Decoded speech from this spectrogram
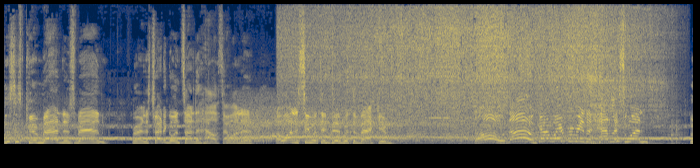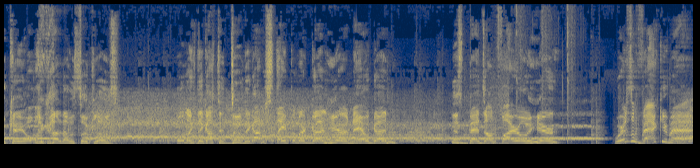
This is pure madness, man. Right, let's try to go inside the house. I want to I want to see what they did with the vacuum. Oh, no! Get away from me, the headless one! Okay, oh my god, that was so close. Oh, look, they got the... Dude, they got a stapler gun here, a nail gun. This bed's on fire over here. Where's the vacuum at?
